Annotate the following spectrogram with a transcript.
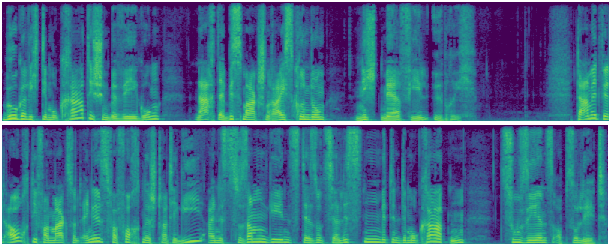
bürgerlich-demokratischen Bewegung nach der Bismarckschen Reichsgründung nicht mehr viel übrig. Damit wird auch die von Marx und Engels verfochtene Strategie eines Zusammengehens der Sozialisten mit den Demokraten zusehends obsolet.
